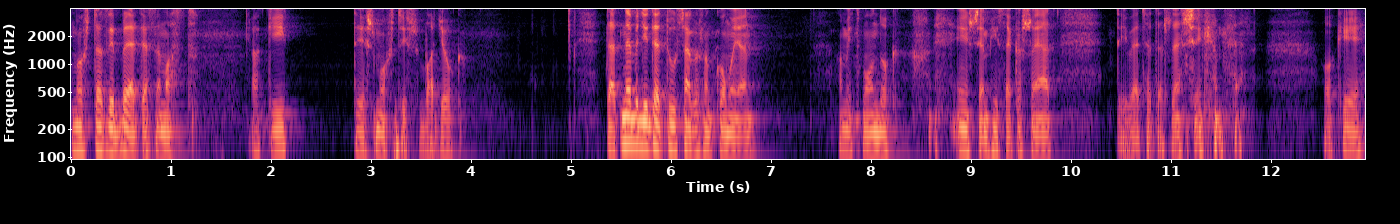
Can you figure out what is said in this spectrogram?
most ezért beleteszem azt, aki itt és most is vagyok. Tehát ne vegyétek túlságosan komolyan, amit mondok. Én sem hiszek a saját tévedhetetlenségemben. Oké, okay.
